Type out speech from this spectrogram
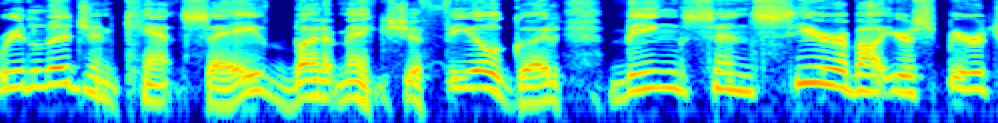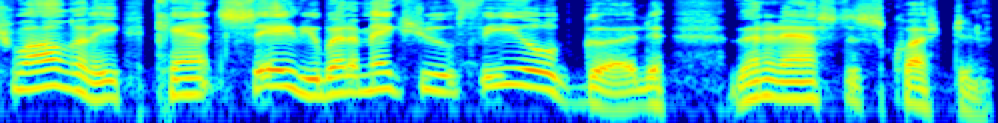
Religion can't save, but it makes you feel good. Being sincere about your spirituality can't save you, but it makes you feel good. Then it asks this question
